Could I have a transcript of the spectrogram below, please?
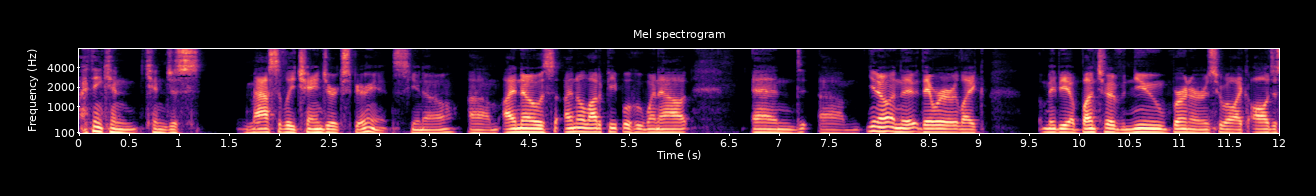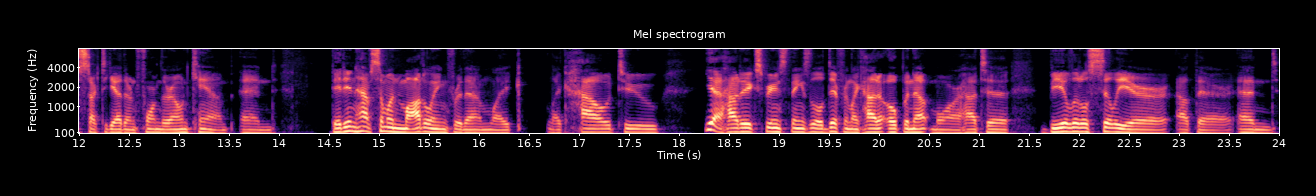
I think can, can just massively change your experience. You know, um, I know, I know a lot of people who went out and, um, you know, and they, they were like, maybe a bunch of new burners who are like all just stuck together and formed their own camp and they didn't have someone modeling for them like like how to yeah how to experience things a little different like how to open up more how to be a little sillier out there and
